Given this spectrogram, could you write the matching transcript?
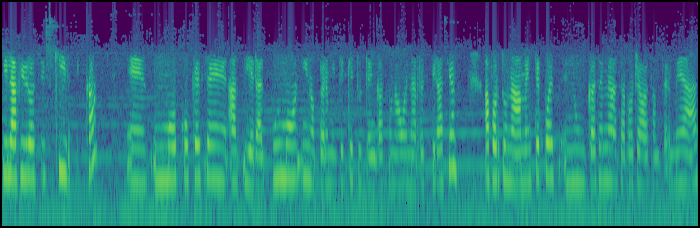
Y la fibrosis quística es un moco que se adhiera al pulmón y no permite que tú tengas una buena respiración. Afortunadamente pues nunca se me ha desarrollado esa enfermedad,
